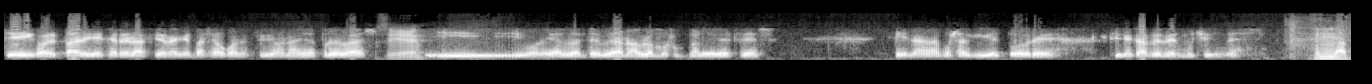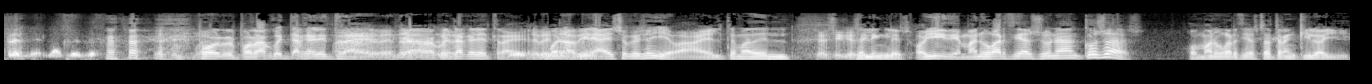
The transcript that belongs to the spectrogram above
Sí, con el padre hice relación el año pasado cuando estuvieron ahí a pruebas. Sí, ¿eh? y, y bueno, ya durante el verano hablamos un par de veces. Y nada, pues aquí el pobre tiene que aprender mucho inglés. La aprende, la aprende. Por, por la cuenta que le trae. Vendrá, por la cuenta que le trae. le bueno, bien. mira, eso que se lleva, el tema del, Que sí, que del sí. inglés. Oye, ¿y de Manu García suenan cosas? ¿O Manu García está tranquilo allí?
